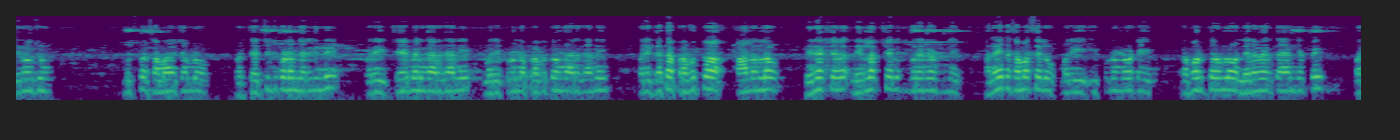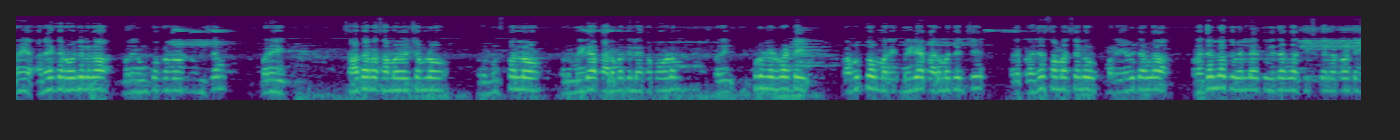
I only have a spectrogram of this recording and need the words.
ఈరోజు మున్సిపల్ సమావేశంలో మరి చర్చించుకోవడం జరిగింది. మరి చైర్మన్ గారు కానీ మరి ఇప్పుడున్న ప్రభుత్వం గారు కానీ మరి గత ప్రభుత్వ పాలనలో నిర్లక్ష్య నిర్లక్ష్యానికి గురైనటువంటి అనేక సమస్యలు మరి ఇప్పుడున్నటువంటి ప్రభుత్వంలో నెరవేరుతాయని చెప్పి మరి అనేక రోజులుగా మరి ఇంకొక విషయం మరి సాధారణ సమావేశంలో మరి మున్సిపల్లో మరి మీడియాకు అనుమతి లేకపోవడం మరి ఇప్పుడున్నటువంటి ప్రభుత్వం మరి మీడియాకు అనుమతించి మరి ప్రజా సమస్యలు మరి ఏ విధంగా ప్రజల్లోకి వెళ్ళే విధంగా తీసుకెళ్ళినటువంటి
